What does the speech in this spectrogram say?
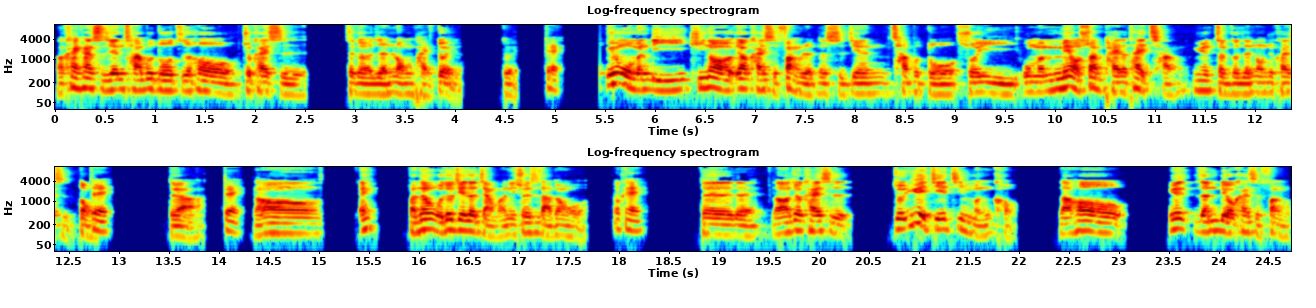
然后看一看时间差不多之后，就开始这个人龙排队了。对对，因为我们离 Kino 要开始放人的时间差不多，所以我们没有算排的太长，因为整个人龙就开始动。对对啊，对。然后哎，反正我就接着讲嘛，你随时打断我。OK，对对对，然后就开始就越接近门口，然后因为人流开始放。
